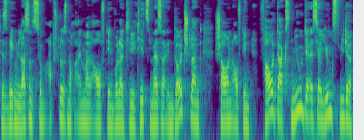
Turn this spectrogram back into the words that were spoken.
Deswegen lass uns zum Abschluss noch einmal auf den Volatilitätsmesser in Deutschland schauen, auf den VDAX New. Der ist ja jüngst wieder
